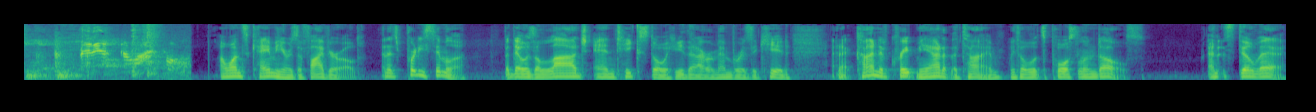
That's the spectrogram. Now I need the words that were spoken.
That is delightful. I once came here as a five year old, and it's pretty similar. But there was a large antique store here that I remember as a kid, and it kind of creeped me out at the time with all its porcelain dolls. And it's still there.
